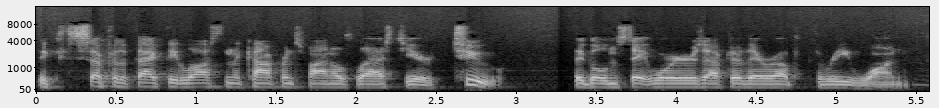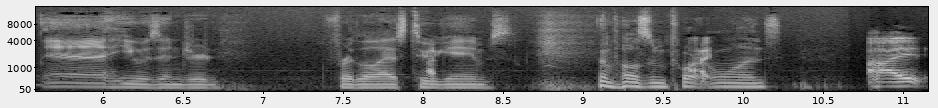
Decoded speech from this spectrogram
except for the fact that he lost in the conference finals last year to the Golden State Warriors after they were up three one. Eh, he was injured for the last two games, the most important ones. I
